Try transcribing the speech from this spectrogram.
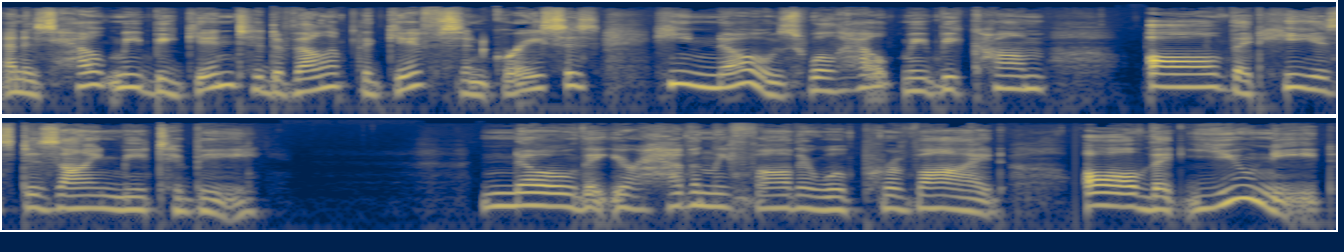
and has helped me begin to develop the gifts and graces He knows will help me become all that He has designed me to be. Know that your Heavenly Father will provide all that you need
